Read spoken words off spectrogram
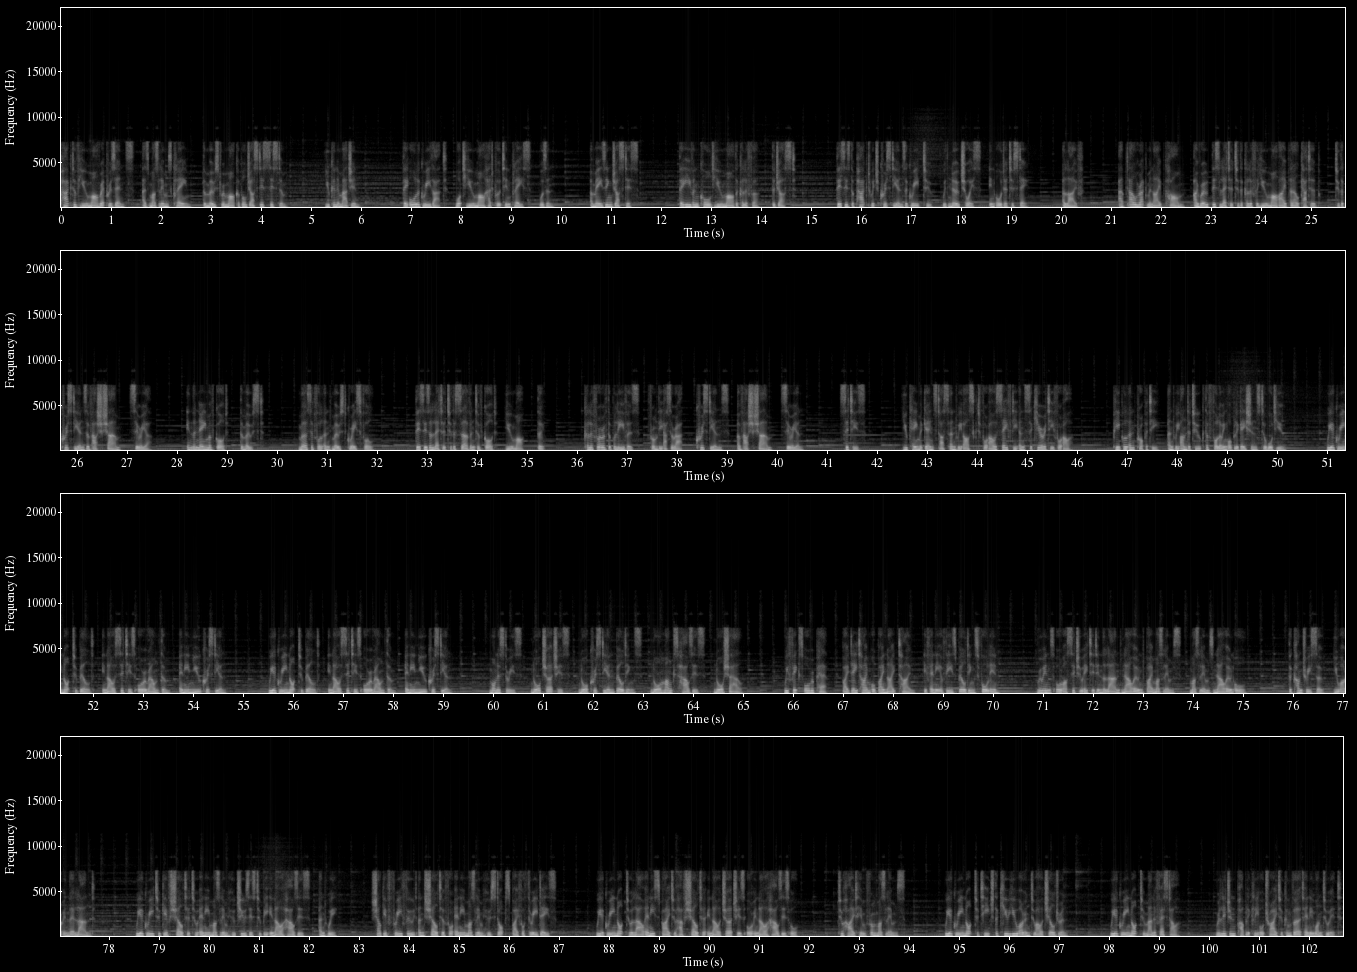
The Pact of Umar represents, as Muslims claim, the most remarkable justice system. You can imagine. They all agree that, what Umar had put in place, was an amazing justice. They even called Umar the Khalifa, the just. This is the pact which Christians agreed to, with no choice, in order to stay alive. Abd al-Rahman ibn Ghanm, I wrote this letter to the Khalifa Umar ibn al-Khattab, to the Christians of Ash-Sham, Syria. In the name of God, the most merciful and most graceful. This is a letter to the servant of God, Umar, the Caliph of the believers, from the Asara, Christians, of Ash-Sham, Syrian cities. You came against us and we asked for our safety and security for our people and property, and we undertook the following obligations toward you. We agree not to build, in our cities or around them, any new Christian. We agree not to build, in our cities or around them, any new Christian monasteries, nor churches, nor Christian buildings, nor monks' houses, nor shall we fix or repair, by daytime or by night time, if any of these buildings fall in ruins or are situated in the land now owned by Muslims, Muslims now own all the country so, you are in their land. We agree to give shelter to any Muslim who chooses to be in our houses, and we shall give free food and shelter for any Muslim who stops by for three days. We agree not to allow any spy to have shelter in our churches or in our houses or to hide him from Muslims. We agree not to teach the Qur'an to our children. We agree not to manifest our religion publicly or try to convert anyone to it.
